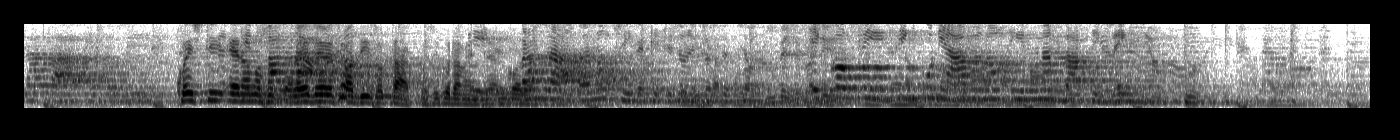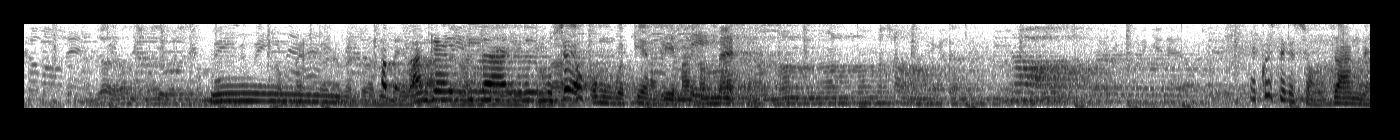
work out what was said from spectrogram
la base così. Questi erano sotto, sott'acqua sicuramente Sì, ancora. ballavano, sì perché ci sono incrostazioni, e così si incuneavano in una base in legno. Mm, vabbè, anche il, il museo comunque è pieno di Sì, ma messe, non, non, non, non E queste che sono? Zanne?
